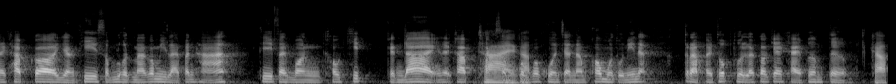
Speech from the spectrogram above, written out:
นะครับ ก็อย่างที่สำรวจมาก็มีหลายปัญหาที่แฟนบอลเขาคิด กันได้นะครับใช่ทางสังคครัมบก็ควรจะนำข้อมูลตัวนี้เนะกลับไปทบทวนแล้วก็แก้ไขเพิ่มเติมครับ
